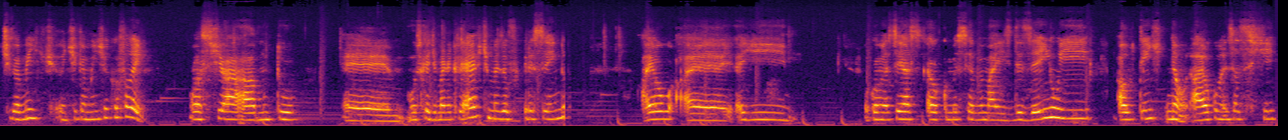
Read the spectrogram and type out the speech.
Antigamente, antigamente é o que eu falei. Eu assistia muito é, música de Minecraft, mas eu fui crescendo. Aí eu, é, aí eu comecei a, eu comecei a ver mais desenho e autêntico. Não, aí eu comecei a assistir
